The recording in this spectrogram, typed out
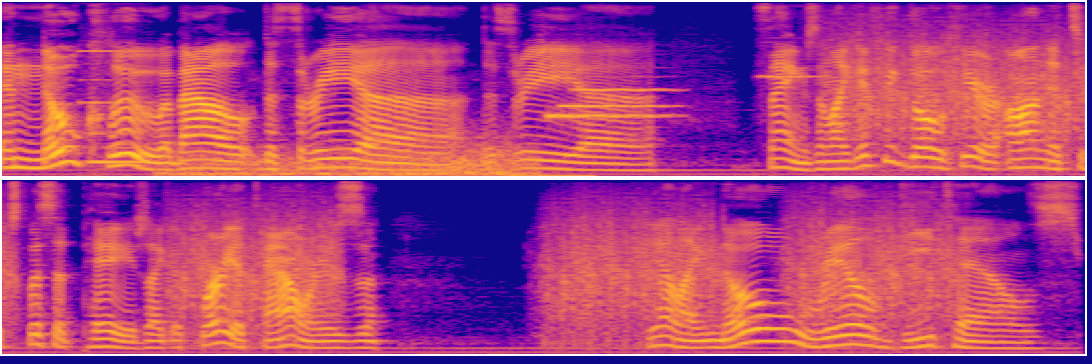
and no clue about the three, uh, the three, uh, things. And like, if we go here on its explicit page, like Aquaria Towers, yeah, like no real details.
